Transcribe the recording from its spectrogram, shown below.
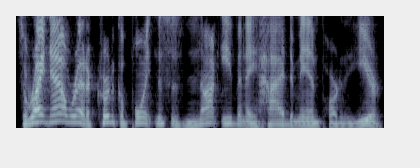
So, right now, we're at a critical point. This is not even a high demand part of the year.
